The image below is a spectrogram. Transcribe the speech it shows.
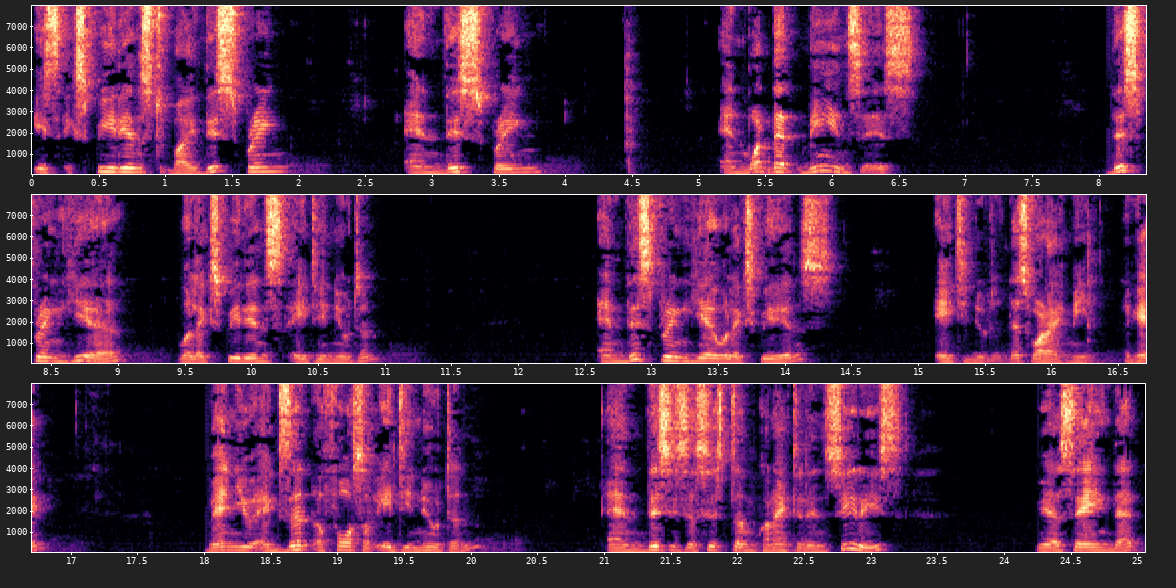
is experienced by this spring and this spring and what that means is this spring here will experience 80 Newton and this spring here will experience 80 Newton. That's what I mean. Again, when you exert a force of 80 Newton and this is a system connected in series, we are saying that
